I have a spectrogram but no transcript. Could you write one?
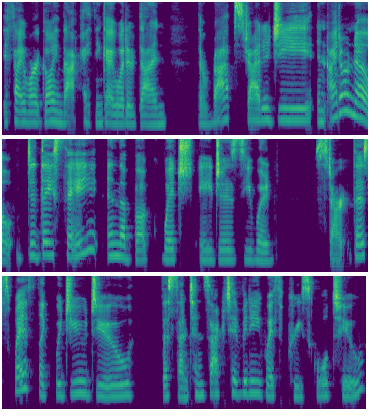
If I were going back, I think I would have done the wrap strategy. And I don't know, did they say in the book which ages you would start this with? Like, would you do the sentence activity with preschool too?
